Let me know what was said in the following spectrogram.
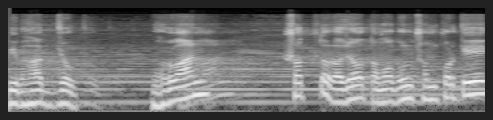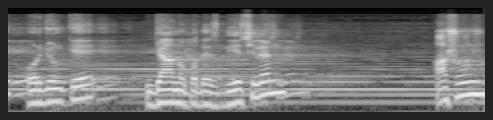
বিভাগ যোগ। ভগবান সত্য রজ তমগুণ সম্পর্কে অর্জুনকে জ্ঞান উপদেশ দিয়েছিলেন। আসুন,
